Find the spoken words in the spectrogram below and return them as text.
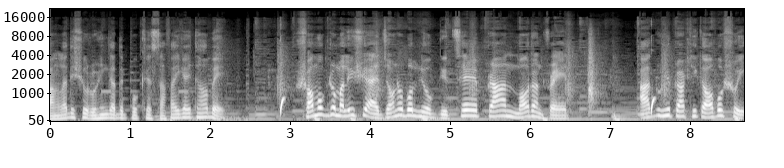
বাংলাদেশ ও রোহিঙ্গাদের পক্ষে সাফাই গাইতে হবে? সমগ্র মালয়েশিয়ায় জনবল নিয়োগ দিচ্ছে প্রাণ মডার্ন ট্রেড আগ্রহী প্রার্থীকে অবশ্যই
